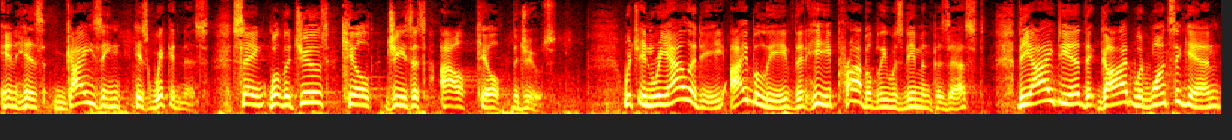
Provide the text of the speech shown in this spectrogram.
in his guising his wickedness, saying, well, the Jews killed Jesus, I'll kill the Jews. Which in reality, I believe that he probably was demon possessed. The idea that God would once again,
